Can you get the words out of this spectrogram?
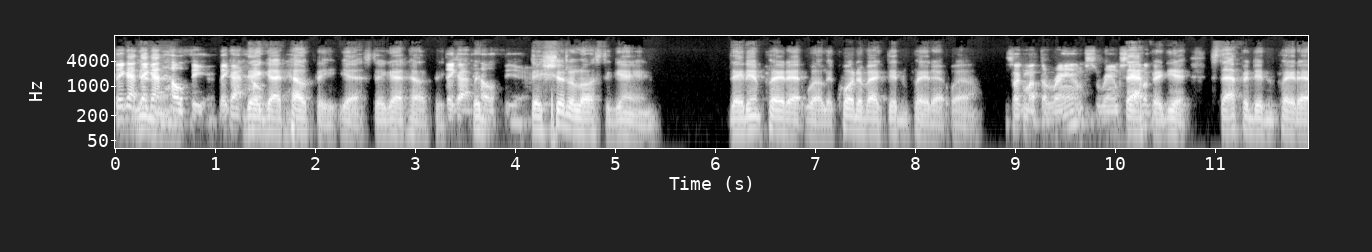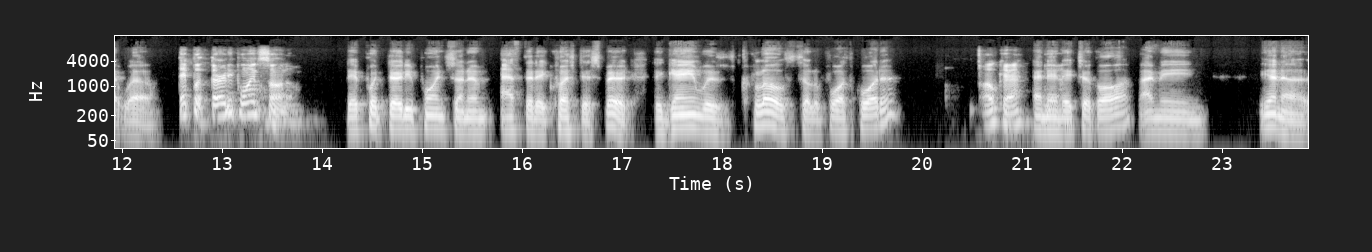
They got they got healthier. They got they healthier. got healthy. Yes, they got healthy. they got but healthier. They should have lost the game. They didn't play that well. The quarterback didn't play that well. talking about the Rams. The Rams. Stafford, yeah, Stafford didn't play that well. They put 30 points on them. They put 30 points on them after they crushed their spirit. The game was close till the fourth quarter. Okay. And then yeah. they took off. I mean, you know,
